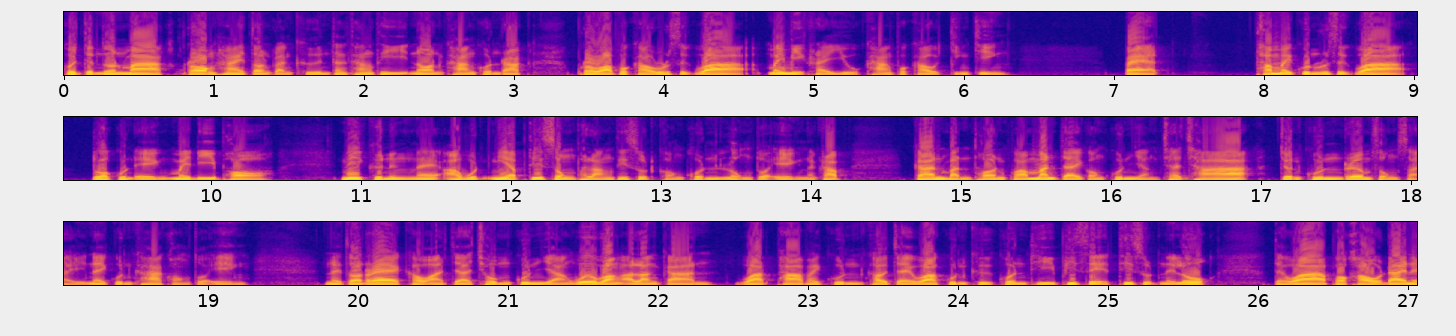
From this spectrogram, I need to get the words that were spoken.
คนจำนวนมากร้องไห้ตอนกลางคืนทั้งๆที่นอนข้างคนรัก เพราะว่าพวกเขารู้สึกว่าไม่มีใครอยู่ข้างพวกเขาจริง ๆ 8. ทำให้คุณรู้สึกว่าตัวคุณเองไม่ดีพอ นี่คือหนึ่งในอาวุธเงียบที่ทรงพลังที่สุดของคนหลงตัวเองนะครับ การบั่นทอนความมั่นใจของคุณอย่างช้าๆ จนคุณเริ่มสงสัยในคุณค่าของตัวเอง ในตอนแรกเขาอาจจะชมคุณอย่างเวอร์วังอลังการ วาดภาพให้คุณเข้าใจว่าคุณคือคนที่พิเศษที่สุดในโลก แต่ว่าพอเขาได้ใน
